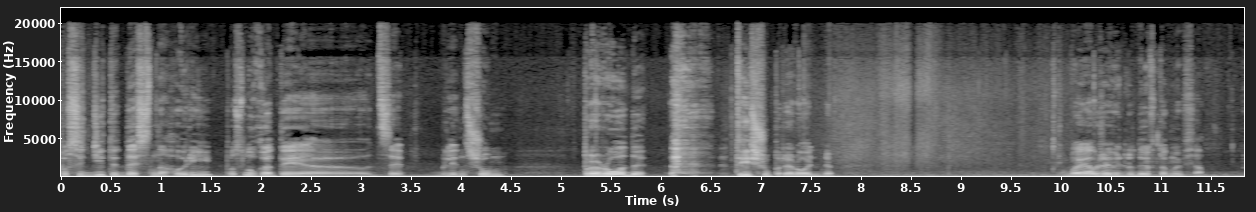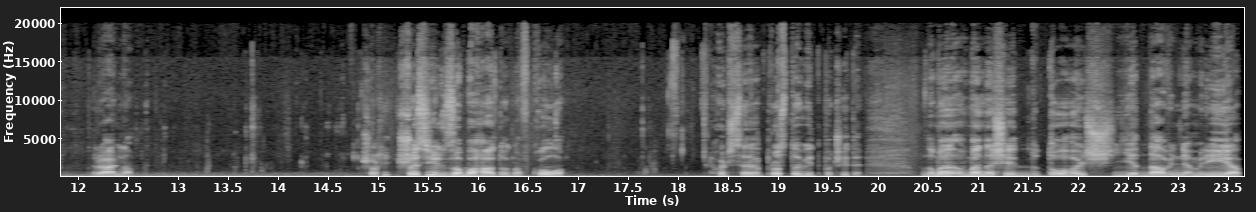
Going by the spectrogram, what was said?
посидіти десь на горі, послухати е, це, блін, шум природи, тишу природню. Бо я вже від людей втомився. Реально. Щось їх забагато навколо. Хочеться просто відпочити. Ну, в мене ще до того ж є давня мрія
